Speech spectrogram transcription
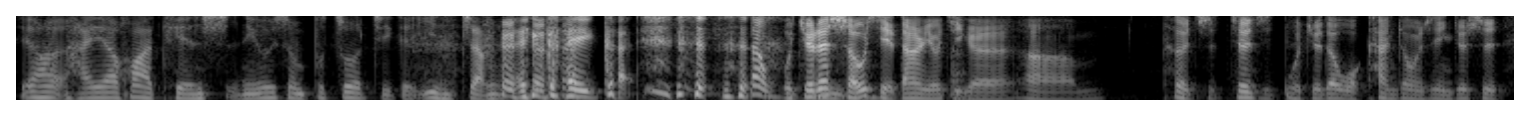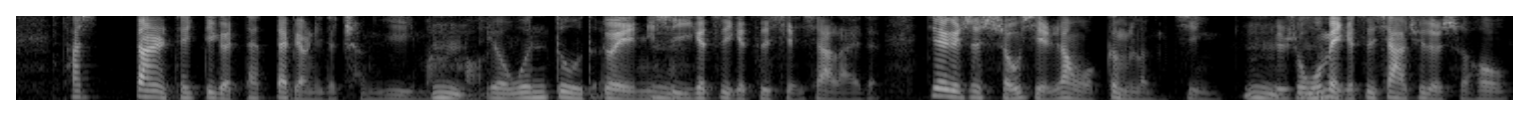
要还要画天使，你为什么不做几个印章来 盖一盖？但我觉得手写当然有几个呃特质，就是我觉得我看重的事情就是它是当然它第一个代代表你的诚意嘛，嗯，有温度的，对你是嗯。一个字一个字写下来的。第二个是手写让我更冷静，嗯，比如说我每个字下去的时候，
